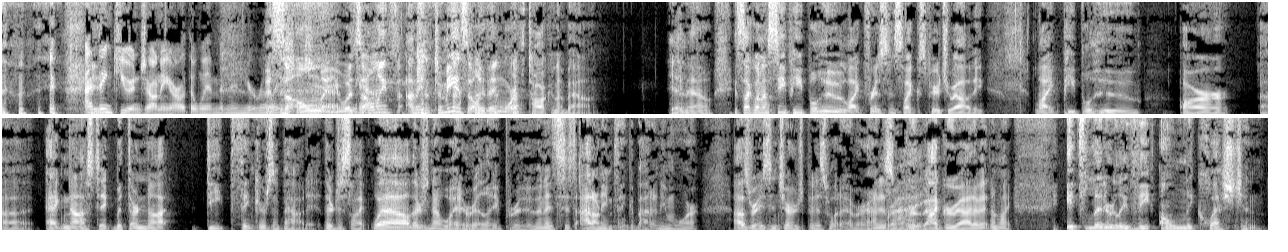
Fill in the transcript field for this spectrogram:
I think you and Johnny are the women in your relationship. It's relationship. the only. It's the only. Th- I mean, to me, it's the only thing worth talking about. Yeah. You know, it's like when I see people who, like, for instance, like spirituality, like people who are uh, agnostic, but they're not deep thinkers about it. They're just like, well, there's no way to really prove, and it's just I don't even think about it anymore. I was raised in church, but it's whatever. I just Right. grew, I grew out of it. And I'm like, it's literally the only question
